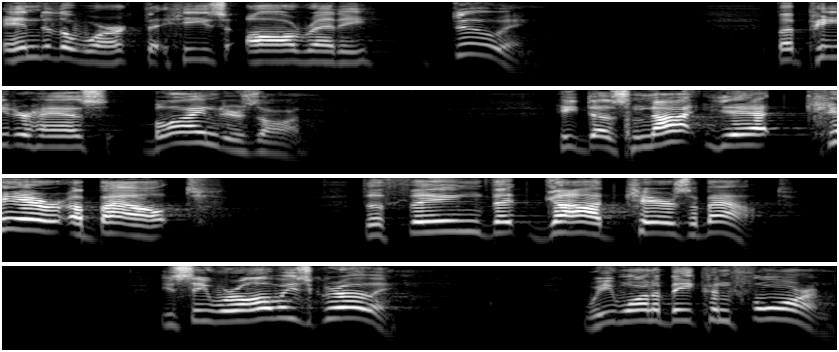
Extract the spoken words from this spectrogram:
into the work that he's already doing. But Peter has blinders on. He does not yet care about the thing that God cares about. You see, we're always growing. We want to be conformed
